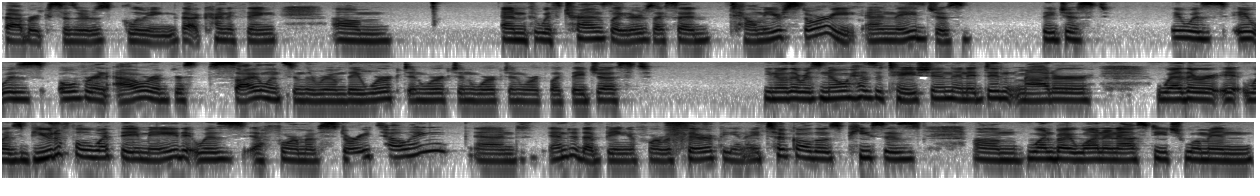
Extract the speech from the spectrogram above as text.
fabric, scissors, gluing, that kind of thing. Um, and with translators, I said, "Tell me your story," and they just they just it was it was over an hour of just silence in the room. They worked and worked and worked and worked like they just you know there was no hesitation and it didn't matter whether it was beautiful what they made, it was a form of storytelling and ended up being a form of therapy. And I took all those pieces um, one by one and asked each woman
